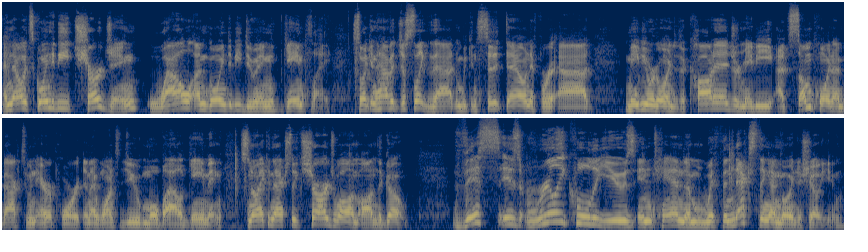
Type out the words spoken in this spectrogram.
and now it's going to be charging while I'm going to be doing gameplay. So I can have it just like that, and we can sit it down if we're at maybe we're going to the cottage, or maybe at some point I'm back to an airport and I want to do mobile gaming. So now I can actually charge while I'm on the go. This is really cool to use in tandem with the next thing I'm going to show you.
